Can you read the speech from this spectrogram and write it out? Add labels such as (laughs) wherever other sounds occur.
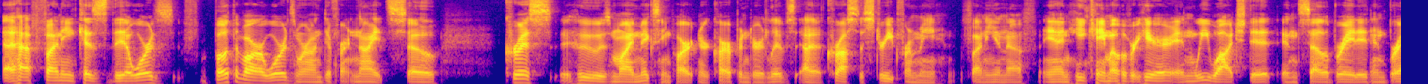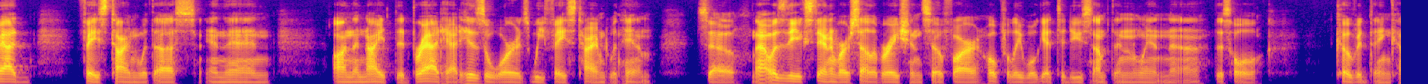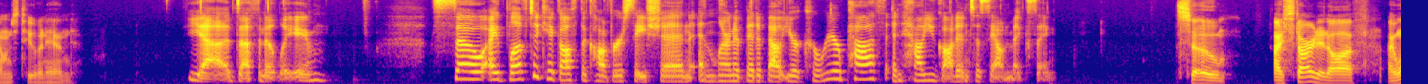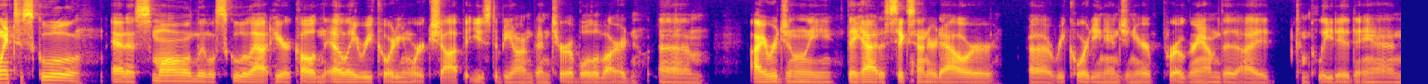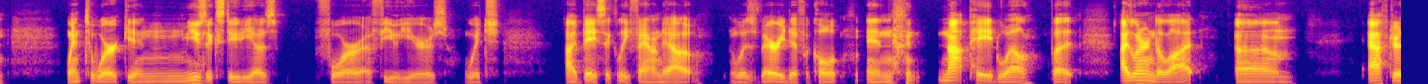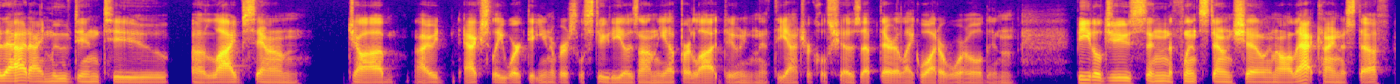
Uh, funny because the awards, both of our awards were on different nights. So, Chris, who is my mixing partner, Carpenter, lives uh, across the street from me, funny enough. And he came (laughs) over here and we watched it and celebrated. And Brad FaceTimed with us. And then on the night that Brad had his awards, we FaceTimed with him. So that was the extent of our celebration so far. Hopefully, we'll get to do something when uh, this whole COVID thing comes to an end. Yeah, definitely. So, I'd love to kick off the conversation and learn a bit about your career path and how you got into sound mixing. So I started off, I went to school at a small little school out here called an LA Recording Workshop. It used to be on Ventura Boulevard. Um, I originally, they had a 600 hour uh, recording engineer program that I completed and went to work in music studios for a few years, which I basically found out was very difficult and (laughs) not paid well, but I learned a lot. Um, after that, I moved into a live sound job. I actually worked at Universal Studios on the upper lot doing the theatrical shows up there, like Waterworld and Beetlejuice and the Flintstone show and all that kind of stuff.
